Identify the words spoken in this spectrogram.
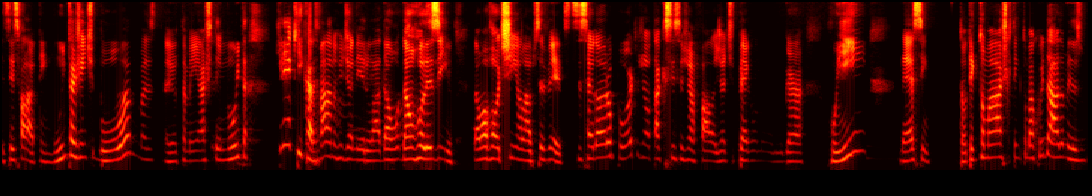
vocês falaram, tem muita gente boa, mas eu também acho que tem muita. Que nem aqui, cara. Você vai lá no Rio de Janeiro, lá, dá um, dá um rolezinho, dá uma voltinha lá pra você ver. Você sai do aeroporto, já o taxista já fala, já te pega num lugar ruim, né? Assim. Então tem que tomar, acho que tem que tomar cuidado mesmo.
